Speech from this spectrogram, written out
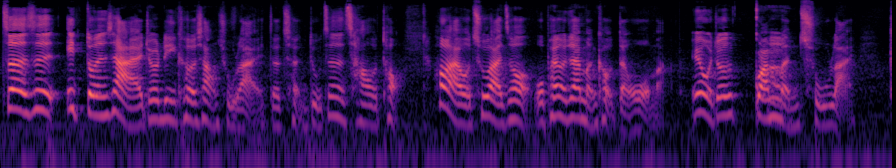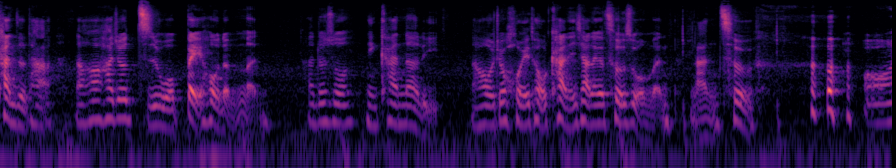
真的是一蹲下来就立刻上出来的程度，真的超痛。后来我出来之后，我朋友就在门口等我嘛，因为我就关门出来、嗯、看着他，然后他就指我背后的门，他就说：“你看那里。”然后我就回头看一下那个厕所门男厕。哦，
